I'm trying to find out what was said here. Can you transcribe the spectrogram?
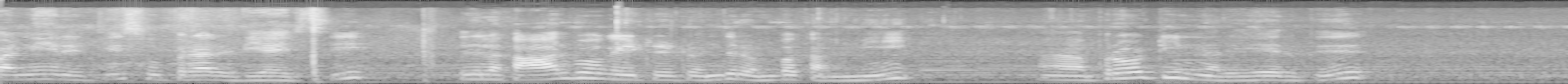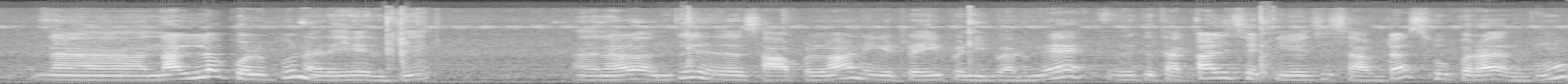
பன்னீர் இட்லி சூப்பராக ரெடி ஆயிடுச்சு. இதில் கார்போஹைட்ரேட் வந்து ரொம்ப கம்மி. ப்ரோட்டீன் நிறைய இருக்குது நல்ல கொழுப்பு நிறைய இருக்குது அதனால் வந்து இதை சாப்பிட்லாம். நீங்கள் ட்ரை பண்ணி பாருங்கள் இதுக்கு தக்காளி சட்னி வச்சு சாப்பிட்டா சூப்பராக இருக்கும்.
